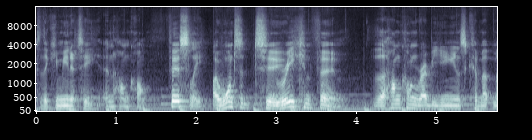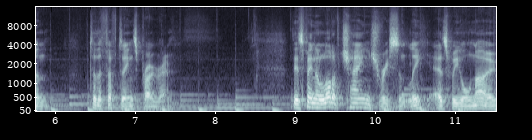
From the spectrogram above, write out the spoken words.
to the community in Hong Kong. Firstly, I wanted to reconfirm the Hong Kong Rugby Union's commitment to the 15s program. There's been a lot of change recently, as we all know,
